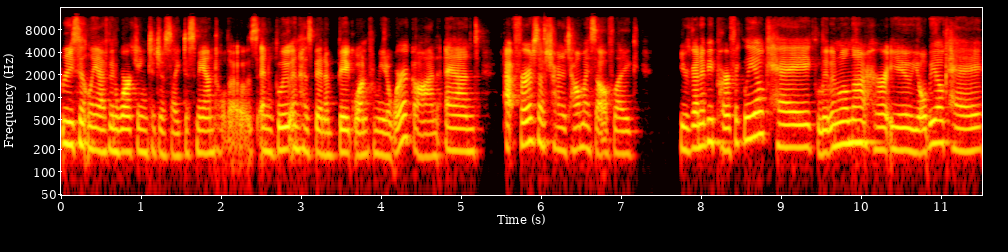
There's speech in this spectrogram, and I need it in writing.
recently i've been working to just like dismantle those. And gluten has been a big one for me to work on. And at first i was trying to tell myself like you're going to be perfectly okay. Gluten will not hurt you. You'll be okay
